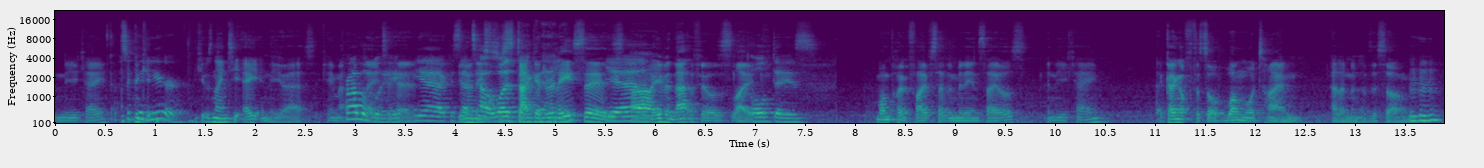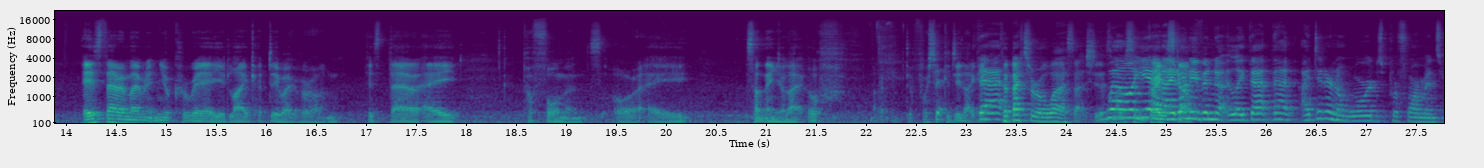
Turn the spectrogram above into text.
in the UK. That was a good it- year. I think it was 98 in the US. It came out Probably, later here. yeah, 'cause You know, that's how it was back Staggered releases. Yeah. Oh, even that feels like Old days. 1.57 million sales in the UK. Going off the sort of one more time element of the song, Mm-hmm. is there a moment in your career you'd like a do-over on? Is there a performance or a something you're like, oh, I wish I could do that again, That- for better or worse? Actually, There's well, yeah, and I don't even know like that. That I did an awards performance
